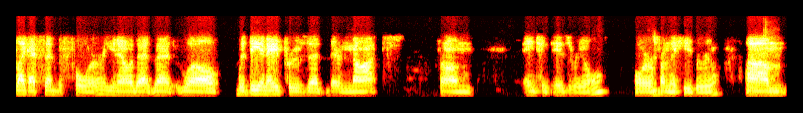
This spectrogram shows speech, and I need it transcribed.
like I said before, you know that that well the DNA proves that they're not from ancient Israel or mm-hmm. from the Hebrew. Um,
